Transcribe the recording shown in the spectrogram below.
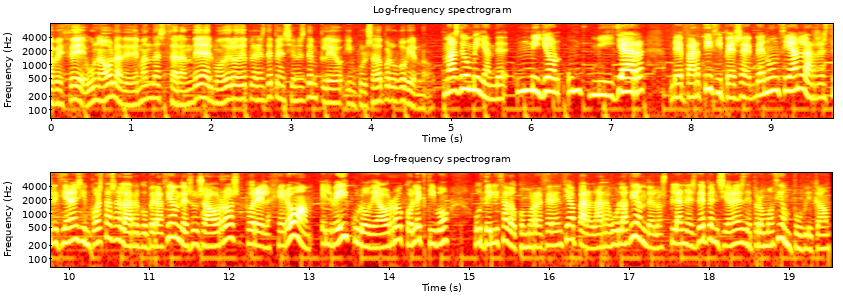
ABC, una ola de demandas zarandea el modelo de planes de pensiones de empleo impulsado por el gobierno. Más de un millón de un millón, un millar de partícipes eh, denuncian las restricciones impuestas a la recuperación de sus ahorros por el GEROA, el vehículo de ahorro colectivo utilizado como referencia para la regulación de los planes de pensiones de promoción pública.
